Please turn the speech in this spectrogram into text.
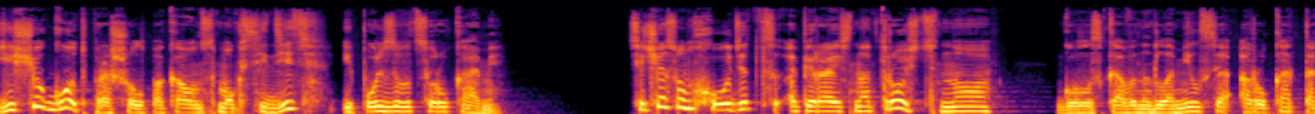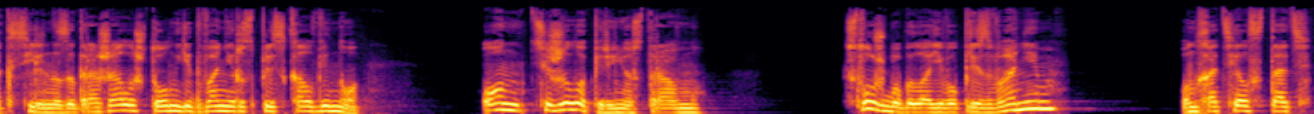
Еще год прошел, пока он смог сидеть и пользоваться руками. Сейчас он ходит, опираясь на трость, но... Голос Кавы надломился, а рука так сильно задрожала, что он едва не расплескал вино. Он тяжело перенес травму. Служба была его призванием. Он хотел стать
